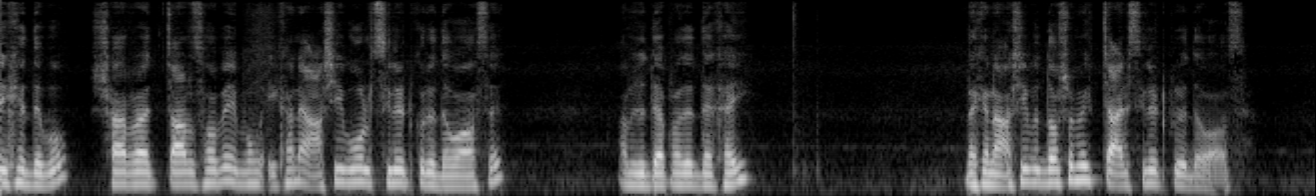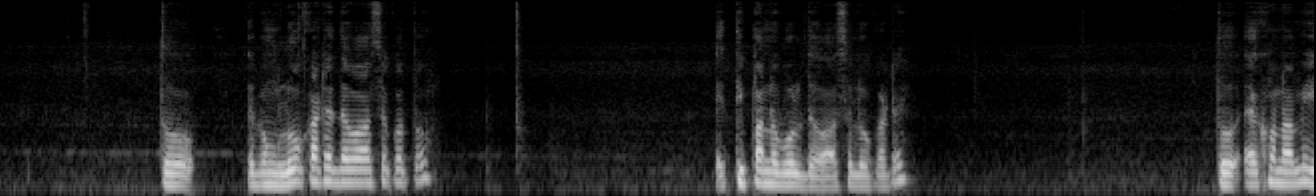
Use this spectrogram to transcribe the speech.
রেখে দেব সারা রাত চার্জ হবে এবং এখানে আশি ভোল্ট সিলেক্ট করে দেওয়া আছে। আমি যদি আপনাদের দেখাই দেখেন আশি দশমিক চার সিলেক্ট করে দেওয়া আছে। তো এবং লো কাটে দেওয়া আছে কত? তিপ্পান্ন ভোল্ট দেওয়া আছে লো কাটে তো এখন আমি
